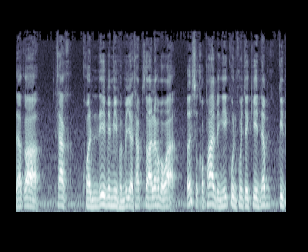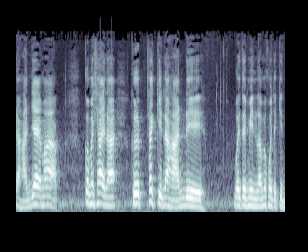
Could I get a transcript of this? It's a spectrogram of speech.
แล้วก็ถ้าคนที่ไม่มีผลประโยชน์ทับซ้อนแล้วเขาบอกว่า เออสุขภาพอย่างนี้คุณควรจะกินนะกินอาหารแย่มาก ก็ไม่ใช่นะ คือถ้ากินอาหารดีวิตามินเราไม่ควรจะกิน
